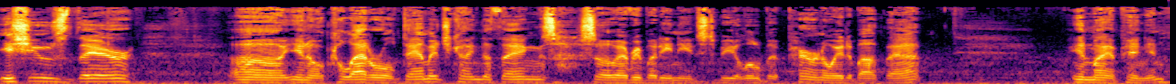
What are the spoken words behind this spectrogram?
issues there. Uh, you know, collateral damage kind of things. So everybody needs to be a little bit paranoid about that, in my opinion.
